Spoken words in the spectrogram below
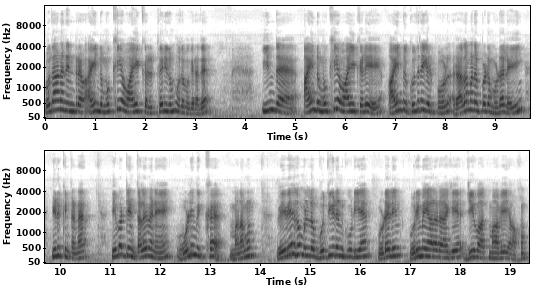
உதானன் என்ற ஐந்து முக்கிய வாயுக்கள் பெரிதும் உதவுகிறது. இந்த ஐந்து முக்கிய வாயுக்களே ஐந்து குதிரைகள் போல் ரதமெனப்படும் உடலை இழுக்கின்றன. இவற்றின் தலைவனே ஒளிமிக்க மனமும் விவேகமுள்ள புத்தியுடன் கூடிய உடலின் உரிமையாளராகிய ஜீவாத்மாவே ஆகும்.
